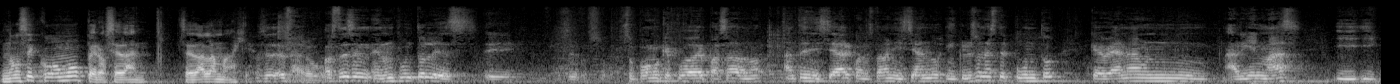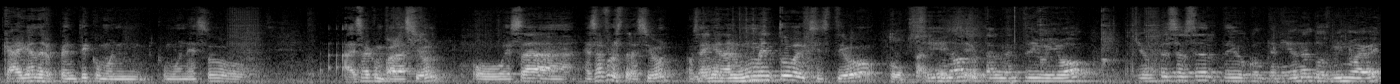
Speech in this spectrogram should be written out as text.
no sé cómo, pero se dan, se da la magia. O sea, es- a ustedes en, en un punto les... eh, su- su- supongo que pudo haber pasado, ¿no? Antes de iniciar, cuando estaban iniciando, incluso en este punto, que vean a un a alguien más y, y caigan de repente como en, como en eso, a esa comparación. o esa, esa frustración? O sea, en algún momento existió Sí, no, totalmente. Digo, yo, yo empecé a hacer digo, contenido en el 2009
